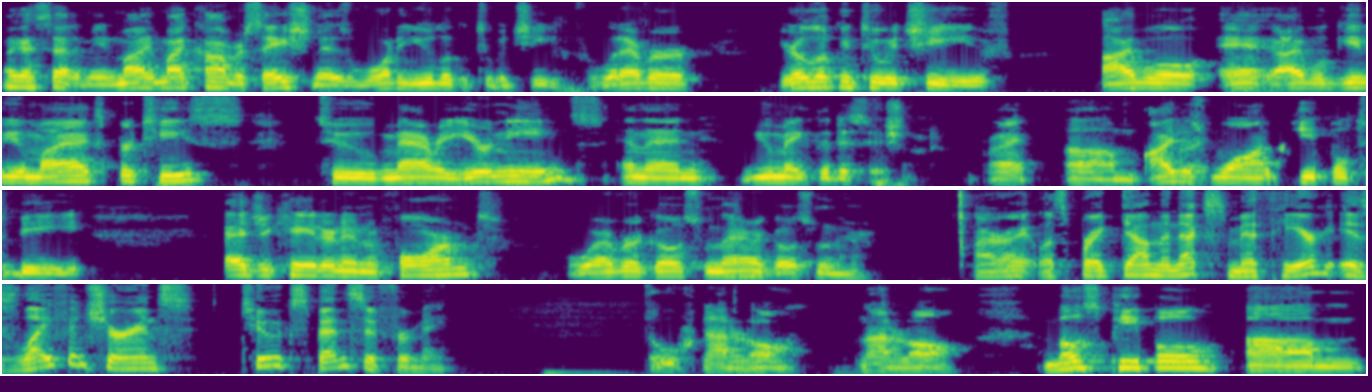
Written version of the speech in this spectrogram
like I said, I mean my my conversation is what are you looking to achieve? Whatever you're looking to achieve, I will I will give you my expertise to marry your needs, and then you make the decision. Right? Um, I just want people to be educated and informed. Wherever it goes from there, it goes from there. All right, let's break down the next myth here. Is life insurance too expensive for me? Oh, not at all. Not at all. Most people um,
